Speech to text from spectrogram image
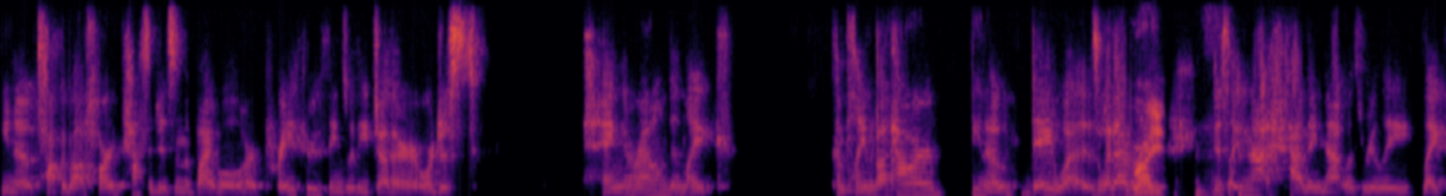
you know talk about hard passages in the bible or pray through things with each other or just hang around and like complain about how our you know day was whatever. Right. Just like not having that was really like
